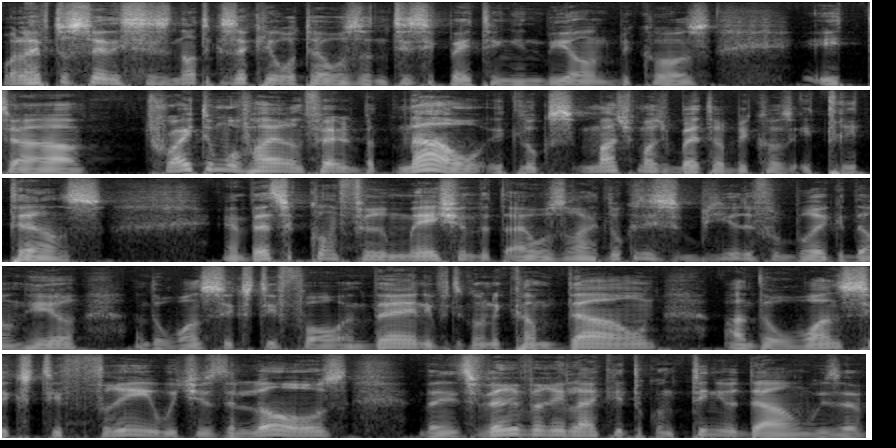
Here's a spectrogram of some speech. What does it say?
Well, I have to say this is not exactly what I was anticipating in Beyond because it uh, tried to move higher and failed, but now it looks much, much better because it returns. And that's a confirmation that I was right. Look at this beautiful breakdown here under 164. And then if it's going to come down under 163, which is the lows, then it's very, very likely to continue down with a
